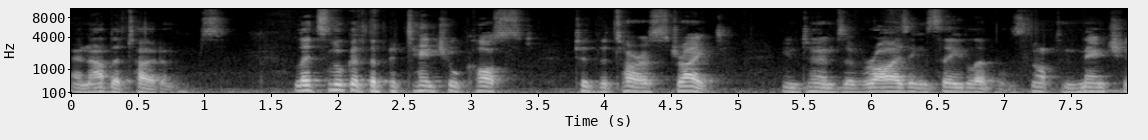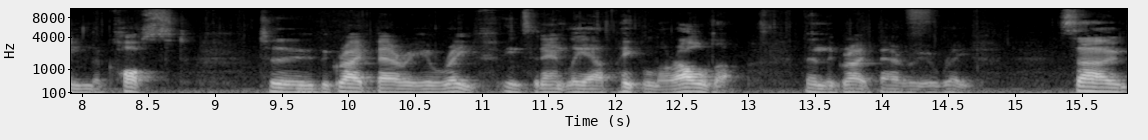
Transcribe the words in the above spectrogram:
and other totems. Let's look at the potential cost to the Torres Strait in terms of rising sea levels, not to mention the cost to the Great Barrier Reef. Incidentally, our people are older than the Great Barrier Reef. So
